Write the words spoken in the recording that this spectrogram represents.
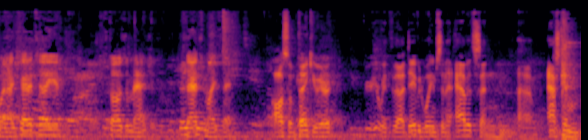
But I got to tell you, Stars of Magic. That's my thing. Awesome. Thank you, Eric. We're here with uh, David Williamson at Abbott's and um, asked him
